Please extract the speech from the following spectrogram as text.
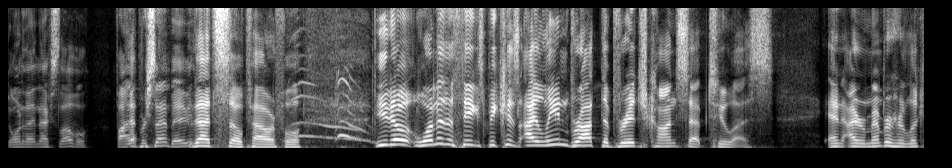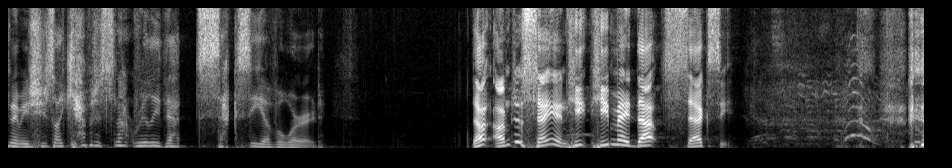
going to that next level. Final percent, baby. That's so powerful. You know, one of the things because Eileen brought the bridge concept to us, and I remember her looking at me. She's like, "Yeah, but it's not really that sexy of a word." That, I'm just saying, he he made that sexy.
